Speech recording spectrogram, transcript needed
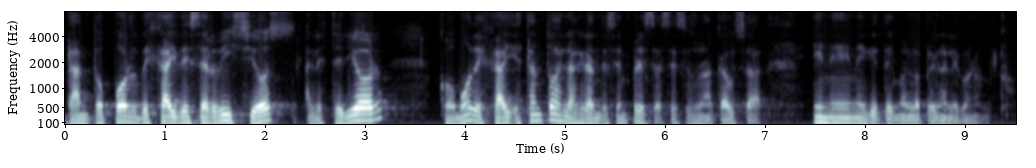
Tanto por de Jai de servicios al exterior como de Jai. Están todas las grandes empresas. Esa es una causa NN que tengo en lo penal económico.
